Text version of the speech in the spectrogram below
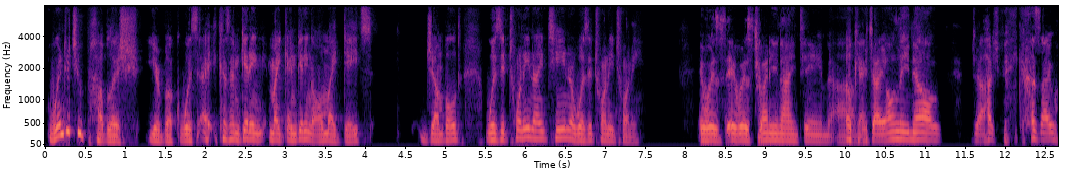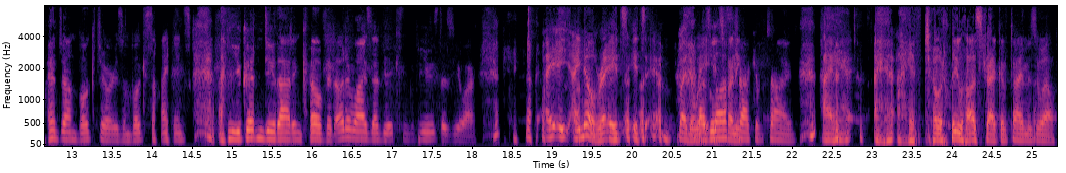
when did you publish your book? Was because I'm getting my I'm getting all my dates jumbled. Was it 2019 or was it 2020? It was it was 2019. Um, okay, which I only know Josh, because I went on book tours and book signings, and you couldn't do that in COVID. Otherwise, I'd be as confused as you are. I, I know, right? It's it's. Uh, by the way, I've lost funny. track of time. I, I I have totally lost track of time as well.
